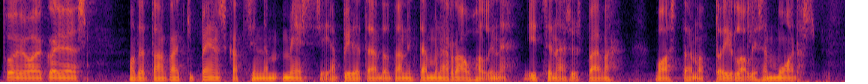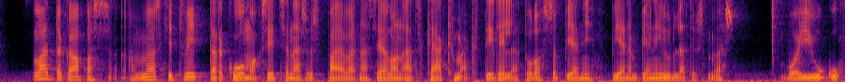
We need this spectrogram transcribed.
Toi on aika jees. Otetaan kaikki penskat sinne messiin ja pidetään tota, niin tämmöinen rauhallinen itsenäisyyspäivä vastaanotto illallisen muodossa. Laittakaapas myöskin Twitter kuumaksi itsenäisyyspäivänä. Siellä on at tilillä tulossa pieni, pienen pieni yllätys myös. Voi juku.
